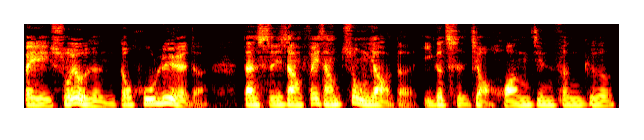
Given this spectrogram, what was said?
被所有人都忽略的，但实际上非常重要的一个词叫黄金分割。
